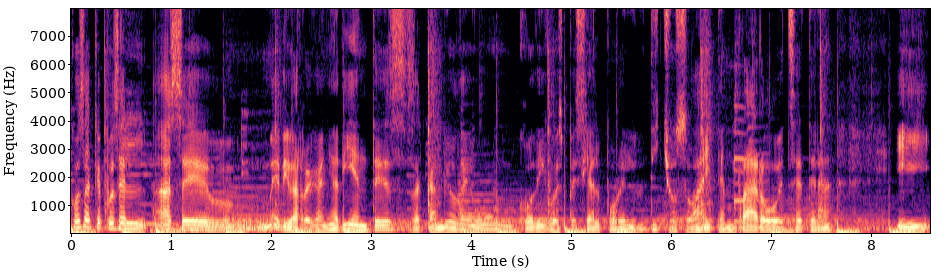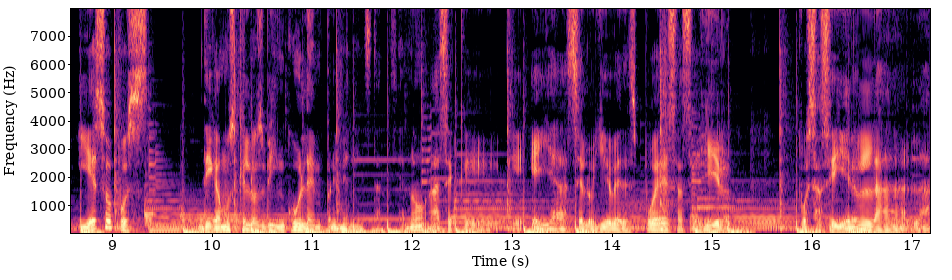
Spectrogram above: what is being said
Cosa que pues él hace medio a regañadientes a cambio de un código especial por el dichoso ítem raro, etc. Y, eso pues digamos que los vincula en primera instancia, ¿no? Hace que, ella se lo lleve después a seguir, pues a seguir la...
